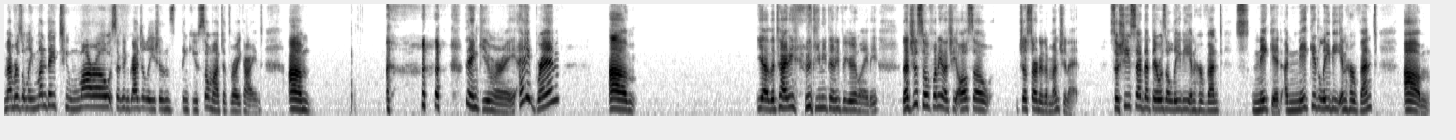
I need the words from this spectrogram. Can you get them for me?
members only Monday tomorrow. So congratulations. Thank you so much. It's very kind. Um, thank you, Marie. Hey, Bryn. Um, yeah, the tiny, the teeny tiny figure lady. That's just so funny that she also just started to mention it. So she said that there was a lady in her vent naked, a naked lady in her vent, um,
